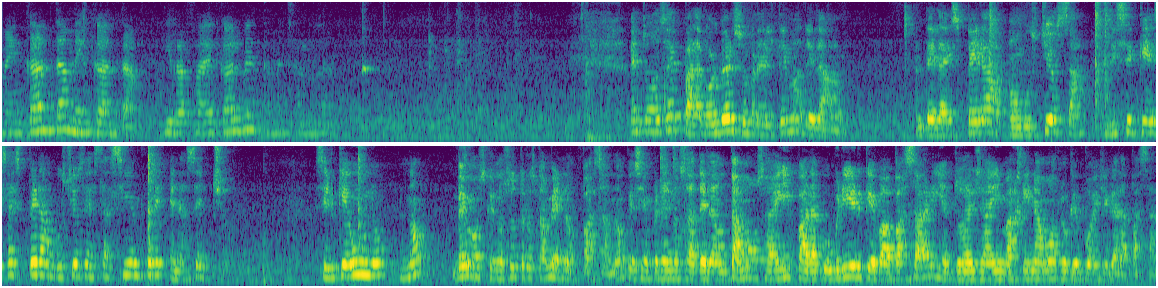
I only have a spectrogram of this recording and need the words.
me encanta, me encanta. Y Rafael Calvet también saluda. Entonces, para volver sobre el tema de la, de la espera angustiosa, dice que esa espera angustiosa está siempre en acecho. Es decir, que uno, ¿no? Vemos que nosotros también nos pasa, ¿no? Que siempre nos adelantamos ahí para cubrir qué va a pasar y entonces ya imaginamos lo que puede llegar a pasar.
